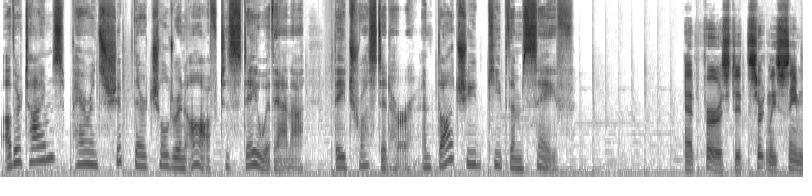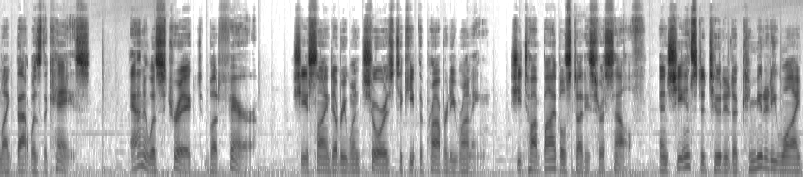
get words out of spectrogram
Other times, parents shipped their children off to stay with Anna. They trusted her and thought she'd keep them safe. At first, it certainly seemed like that was the case. Anna was strict but fair. She assigned everyone chores to keep the property running. She taught Bible studies herself, and she instituted a community wide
